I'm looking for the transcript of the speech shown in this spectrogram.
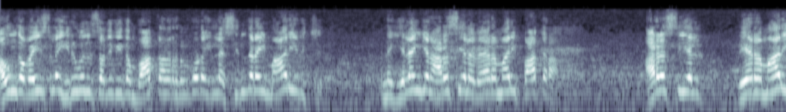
அவங்க வயசுல இருபது சதவீதம் வாக்காளர்கள் கூட இல்ல சிந்தனை மாறிடுச்சு. இன்னைக்கு இளைஞன் அரசியலை வேற மாதிரி பாக்குறான். அரசியல் வேற மாதிரி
